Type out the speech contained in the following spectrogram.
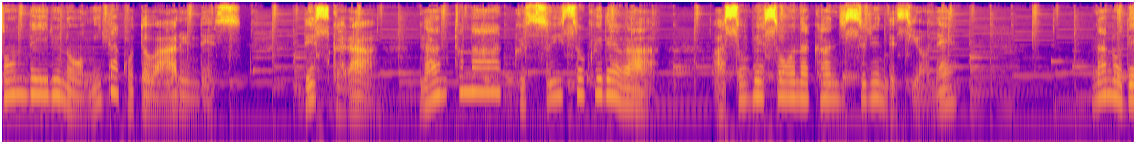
遊んでいるのを見たことはあるんです。ですからなんとなく推測では遊べそうな感じするんですよね。なので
